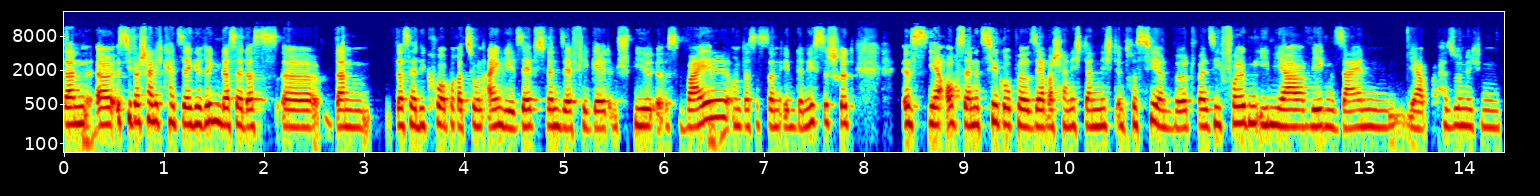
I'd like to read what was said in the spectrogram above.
dann äh, ist die Wahrscheinlichkeit sehr gering, dass er das äh, dann, dass er die Kooperation eingeht, selbst wenn sehr viel Geld im Spiel ist, weil, und das ist dann eben der nächste Schritt, es ja auch seine Zielgruppe sehr wahrscheinlich dann nicht interessieren wird, weil sie folgen ihm ja wegen seinen ja, persönlichen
